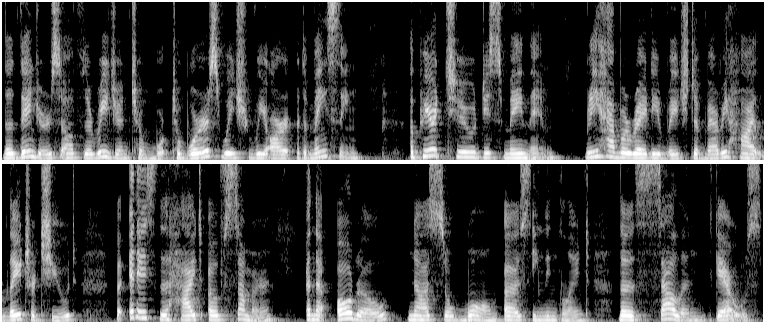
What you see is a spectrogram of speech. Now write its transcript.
the dangers of the region towards which we are advancing, appear to dismay them. We have already reached a very high latitude, but it is the height of summer, and although not so warm as in England, the sullen gales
